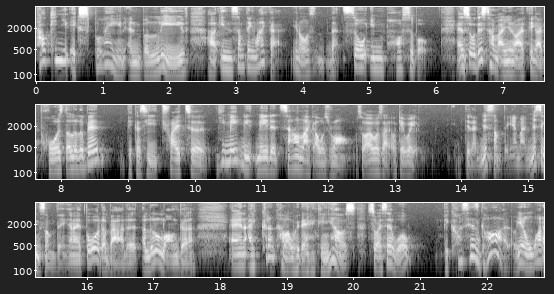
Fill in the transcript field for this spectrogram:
How can you explain and believe uh, in something like that? You know, that's so impossible. And so this time, I, you know, I think I paused a little bit because he tried to, he made me made it sound like I was wrong. So I was like, okay, wait, did I miss something? Am I missing something? And I thought about it a little longer, and I couldn't come up with anything else. So I said, well, because he's God. You know, what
